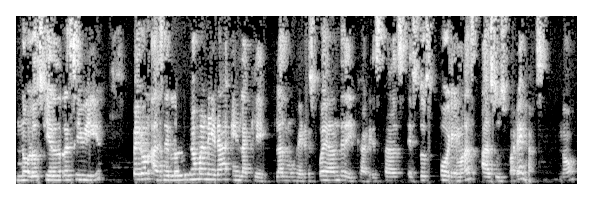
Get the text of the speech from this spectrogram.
no los quieres recibir, pero hacerlo de una manera en la que las mujeres puedan dedicar estas, estos poemas a sus parejas, ¿no?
